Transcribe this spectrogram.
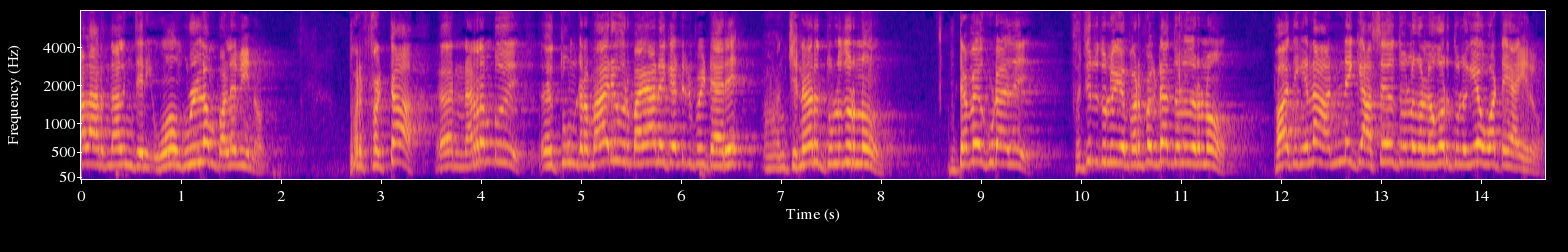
ஆளா இருந்தாலும் சரி உன் உள்ளம் பலவீனம். பர்ஃபெக்டா நரம்பு தூண்டுற மாதிரி ஒரு பயானை கேட்டுட்டு போயிட்டாரு. அஞ்சு நேரம் தொழுதுறணும். விட்டவே கூடாது. ஃபஜ்ர் தொழுகை பர்ஃபெக்டா தொழுதுறணும். பாத்தீங்கன்னா அன்னைக்கு அசைவ தொழுகை லொகர் தொழுகையே ஓட்டையாயிரும்.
